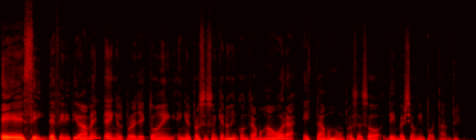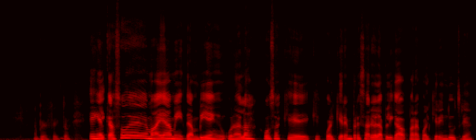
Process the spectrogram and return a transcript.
Eh, sí, definitivamente en el proyecto, en, el proceso en que nos encontramos ahora, estamos en un proceso de inversión importante. Ah, perfecto. En el caso de Miami, también una de las cosas que, cualquier empresario le aplica para cualquier industria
